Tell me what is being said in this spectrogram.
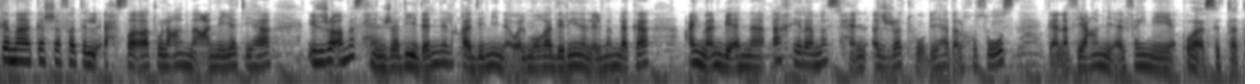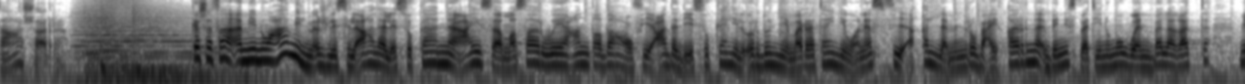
كما كشفت الإحصاءات العامة عن نيتها إجراء مسح جديد للقادمين والمغادرين للمملكة علما بأن آخر مسح أجرته بهذا الخصوص كان في عام 2016 كشف أمين عام المجلس الأعلى للسكان عيسى مصاروي عن تضاعف عدد سكان الأردن مرتين ونصف في أقل من ربع قرن بنسبة نمو بلغت 233%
